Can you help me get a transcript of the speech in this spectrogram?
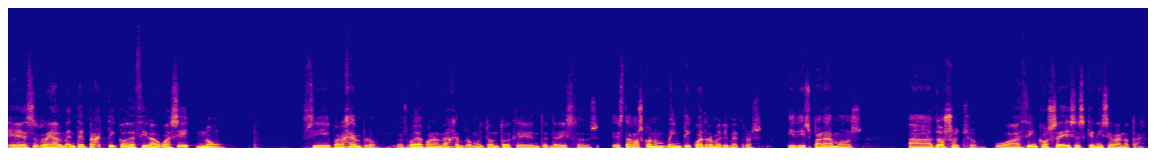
¿Es realmente práctico decir algo así? No. Si, por ejemplo, os voy a poner un ejemplo muy tonto que entenderéis todos. Estamos con un 24 milímetros y disparamos a 2,8 o a 5,6 es que ni se va a notar.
